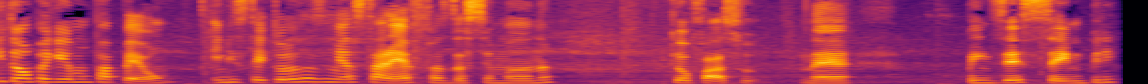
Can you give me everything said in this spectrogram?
Então eu peguei um papel e listei todas as minhas tarefas da semana que eu faço, né, bem dizer sempre,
